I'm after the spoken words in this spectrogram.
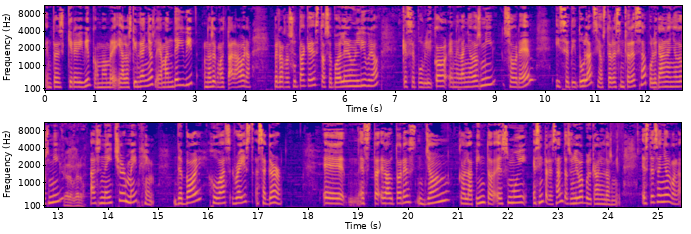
entonces quiere vivir como hombre. Y a los 15 años le llaman David, no sé cómo estará ahora, pero resulta que esto se puede leer en un libro que se publicó en el año 2000 sobre él y se titula, si a ustedes les interesa, publicado en el año 2000, As Nature Made Him, The Boy Who Was Raised as a Girl. Eh, el autor es John Colapinto. Es muy, es interesante, es un libro publicado en el 2000. Este señor, bueno,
